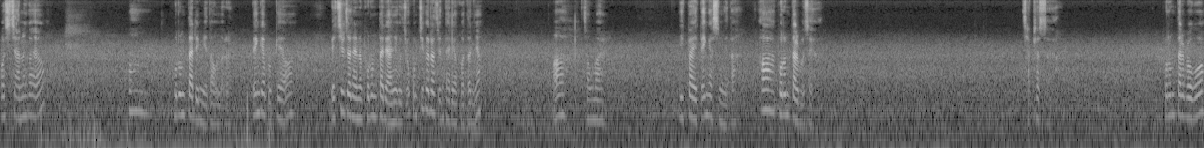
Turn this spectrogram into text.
멋있지 않은가요? 아, 보름달입니다, 오늘은. 땡겨볼게요. 며칠 전에는 보름달이 아니고 조금 찌그러진 달이었거든요. 아, 정말 이빨이 땡겼습니다. 아, 보름달 보세요. 잡혔어요. 보름달 보고,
